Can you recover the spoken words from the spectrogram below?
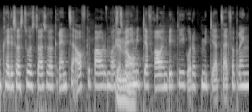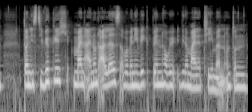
Okay, das heißt, du hast da so eine Grenze aufgebaut und weißt, Genau. wenn ich mit der Frau im Bett liege oder mit der Zeit verbringe, dann ist die wirklich mein Ein und Alles, aber wenn ich weg bin, habe ich wieder meine Themen und dann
